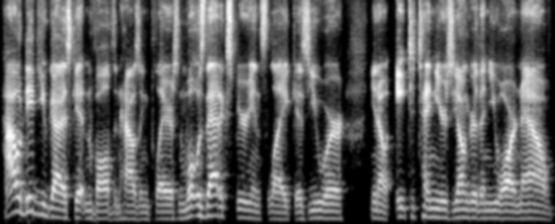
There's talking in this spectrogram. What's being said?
how did you guys get involved in housing players and what was that experience like as you were, you know, 8 to 10 years younger than you are now,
